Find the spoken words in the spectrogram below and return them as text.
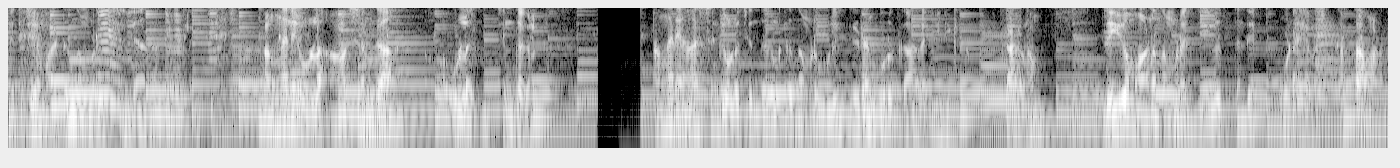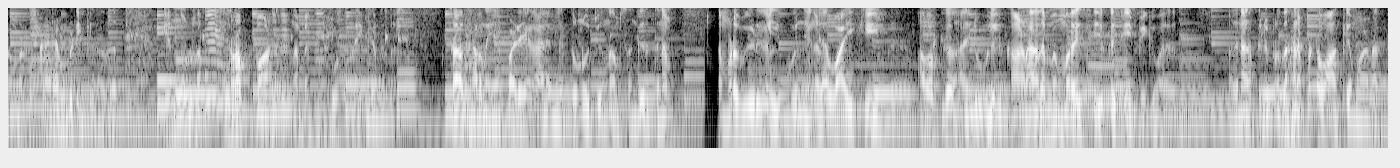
നിശ്ചയമായിട്ടും നമ്മളെ ഇല്ലാതാക്കി കളയും. അങ്ങനെയുള്ള ആശങ്ക ഉള്ള ചിന്തകൾ അങ്ങനെ ആശങ്കയുള്ള ചിന്തകൾക്ക് നമ്മുടെ ഉള്ളിൽ ഇടം കൊടുക്കാതെ ഇരിക്കണം. കാരണം ദൈവമാണ് നമ്മുടെ ജീവിതത്തിന്റെ ഉടയവൻ. കർത്താവാണ് നമ്മുടെ കരം പിടിക്കുന്നത് എന്നുള്ള ഉറപ്പാണ് നമ്മെ മുൻപോട്ട് നയിക്കേണ്ടത്. സാധാരണയായി പഴയ കാലങ്ങളിൽ തൊണ്ണൂറ്റിയൊന്നാം സങ്കീർത്തനം നമ്മുടെ വീടുകളിൽ കുഞ്ഞുങ്ങളെ വായിക്കുകയും അവർക്ക് അതിന്റെ ഉള്ളിൽ കാണാതെ മെമ്മറൈസ് ചെയ്യുകയൊക്കെ ചെയ്യിപ്പിക്കുമായിരുന്നു. അതിനകത്തൊരു പ്രധാനപ്പെട്ട വാക്യമാണ്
